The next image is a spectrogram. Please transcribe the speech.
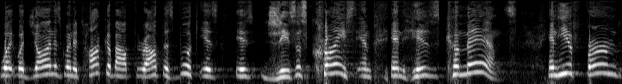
what, what John is going to talk about throughout this book is, is Jesus Christ and, and His commands. And He affirmed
